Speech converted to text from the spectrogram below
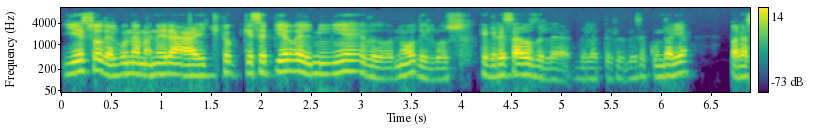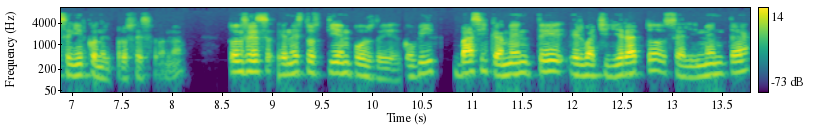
Y eso de alguna manera ha hecho que se pierda el miedo, ¿no? De los egresados de la, de para seguir con el proceso, ¿no? Entonces, en estos tiempos de COVID, básicamente el bachillerato se alimenta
